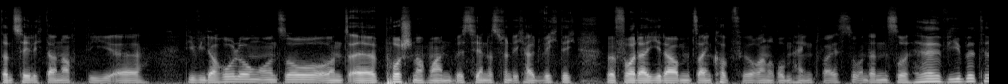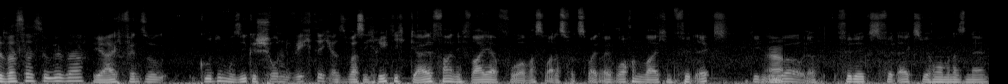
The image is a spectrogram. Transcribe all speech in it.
dann zähle ich da noch die, äh, die Wiederholung und so und äh, push nochmal ein bisschen. Das finde ich halt wichtig, bevor da jeder mit seinen Kopfhörern rumhängt, weißt du. Und dann ist so, hä, wie bitte, was hast du gesagt? Ja, ich finde so, gute Musik ist schon wichtig. Also was ich richtig geil fand, ich war ja vor, was war das, vor zwei, drei Wochen war ich in FitX gegenüber ja. oder FitX, FitX, wie auch immer man das nennt.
